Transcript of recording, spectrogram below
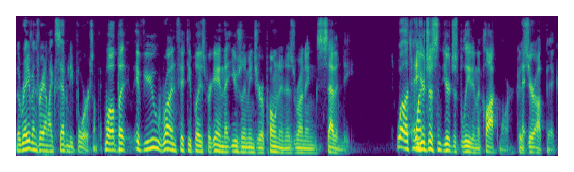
The Ravens ran like 74 or something. well, but if you run 50 plays per game, that usually means your opponent is running 70. Well, it's And one, you're just you're just bleeding the clock more because you're up big.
